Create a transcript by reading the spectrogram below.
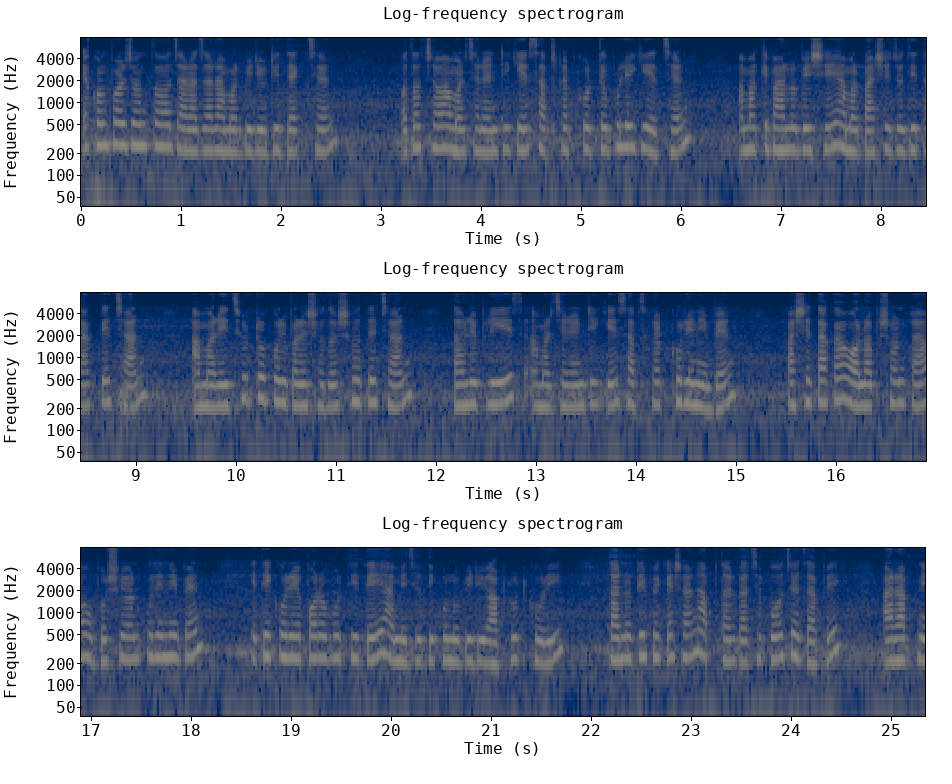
এখন পর্যন্ত যারা যারা আমার ভিডিওটি দেখছেন, অথচ আমার চ্যানেলটিকে সাবস্ক্রাইব করতে ভুলে গিয়েছেন, আমাকে ভালোবেসে আমার পাশে যদি থাকতে চান, আমার এই ছোট্ট পরিবারের সদস্য হতে চান, তাহলে প্লিজ আমার চ্যানেলটিকে সাবস্ক্রাইব করে নেবেন। পাশে থাকা অল অপশনটা অবশ্যই অন করে নেবেন। এতে করে পরবর্তীতে আমি যদি কোনো ভিডিও আপলোড করি, তার নোটিফিকেশান আপনার কাছে পৌঁছে যাবে। আর আপনি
